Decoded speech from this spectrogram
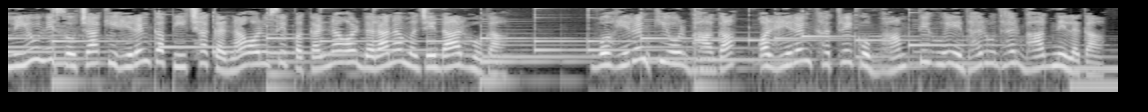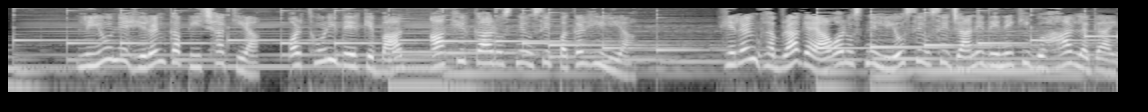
लियो ने सोचा कि हिरण का पीछा करना और उसे पकड़ना और डराना मज़ेदार होगा। वो हिरण की ओर भागा और हिरण खतरे को भांपते हुए इधर उधर भागने लगा। लियो ने हिरण का पीछा किया और थोड़ी देर के बाद आखिरकार उसने उसे पकड़ ही लिया। हिरण घबरा गया और उसने लियो से उसे जाने देने की गुहार लगाई।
